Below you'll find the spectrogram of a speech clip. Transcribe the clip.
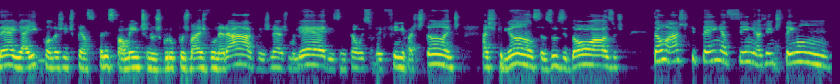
né? E aí, quando a gente pensa principalmente nos grupos mais vulneráveis, né? As mulheres, então isso define bastante, as crianças, os idosos. Então, acho que tem, assim, a gente tem um.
